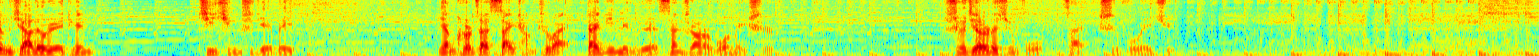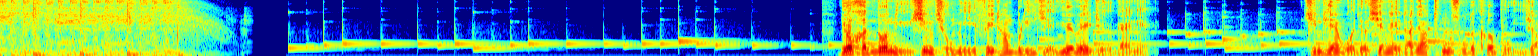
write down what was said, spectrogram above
盛夏六月天，激情世界杯。杨科在赛场之外带您领略三十二国美食，舌尖儿的幸福在食富味区。有很多女性球迷非常不理解越位这个概念。今天我就先给大家通俗的科普一下。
